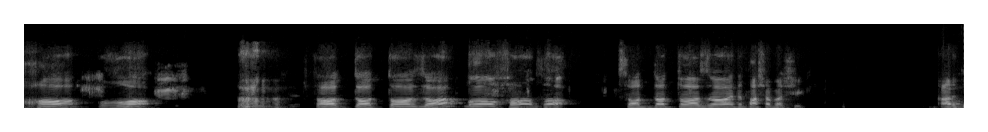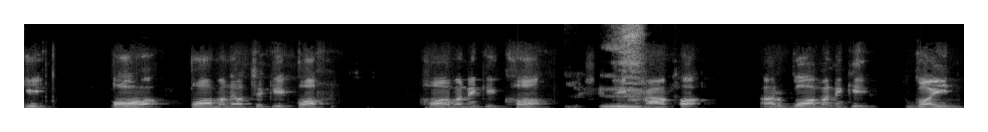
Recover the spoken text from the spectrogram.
খ গ সদ দত ত, জ, গ, খ, গ। সদ দত ত, জ, এটা পাশাপাশি। আর কি? ক ক মানে হচ্ছে কি? কফ। খ মানে কি? খ খ। আর গ মানে কি? গইন।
